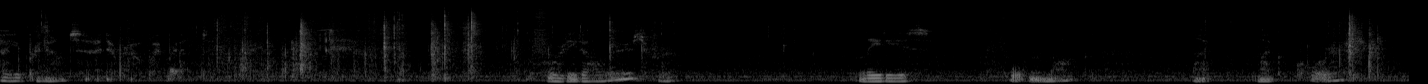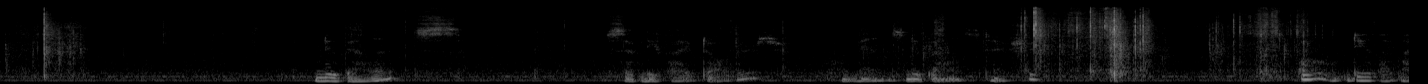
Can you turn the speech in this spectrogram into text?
how you pronounce it? I never know if I pronounce it right. Forty dollars for ladies Fulton Mock, Mi- Michael Kors. New Balance, seventy-five dollars for men's New Balance tennis shoes. Oh, do you like my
